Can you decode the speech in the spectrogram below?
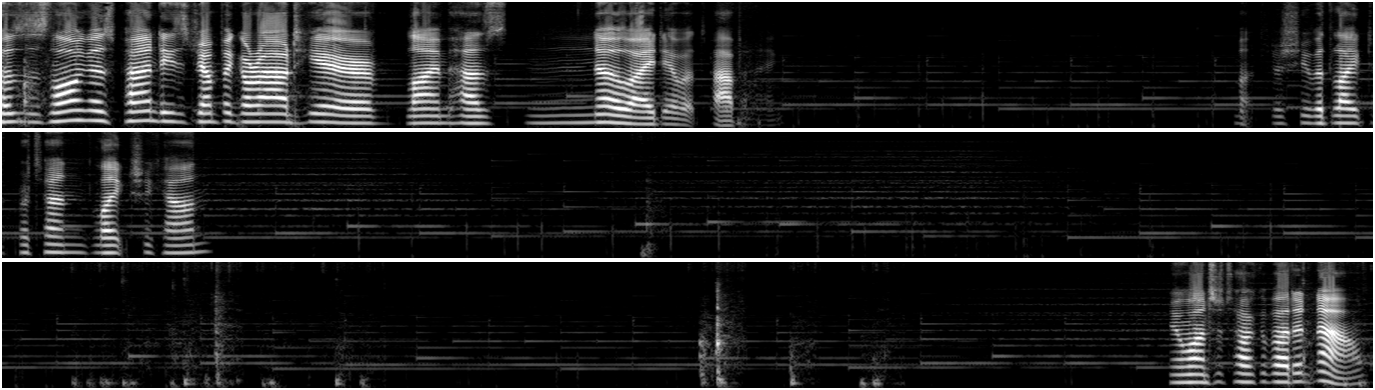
Because as long as Pandy's jumping around here, Lime has no idea what's happening. Much as she would like to pretend like she can. You want to talk about it now?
